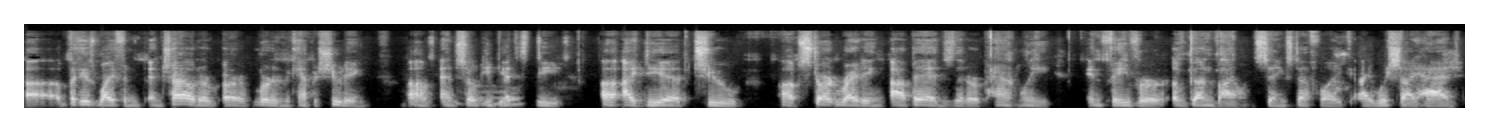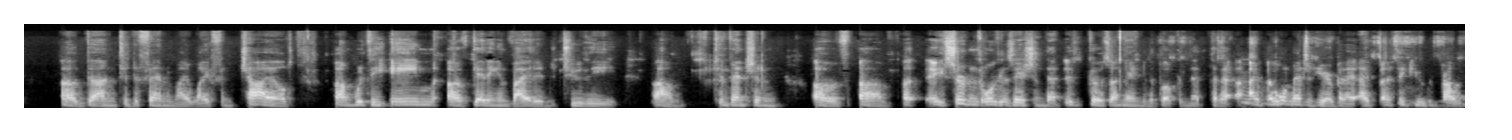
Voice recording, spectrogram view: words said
uh, but his wife and, and child are, are murdered in a campus shooting. Um, and so he gets the uh, idea to uh, start writing op eds that are apparently in favor of gun violence, saying stuff like, I wish I had a gun to defend my wife and child, um, with the aim of getting invited to the um, convention of um, a, a, certain organization that is, goes unnamed in the book, and that, that I, mm-hmm. I, I, won't mention here, but I, I, think you would probably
